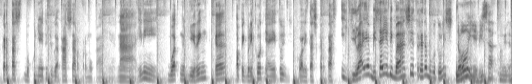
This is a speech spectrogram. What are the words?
Kertas bukunya itu juga kasar permukaannya. Nah ini buat ngegiring ke topik berikutnya yaitu kualitas kertas. Ih gila ya bisa ya dibahas ya ternyata buku tulis. Oh iya bisa, bisa.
